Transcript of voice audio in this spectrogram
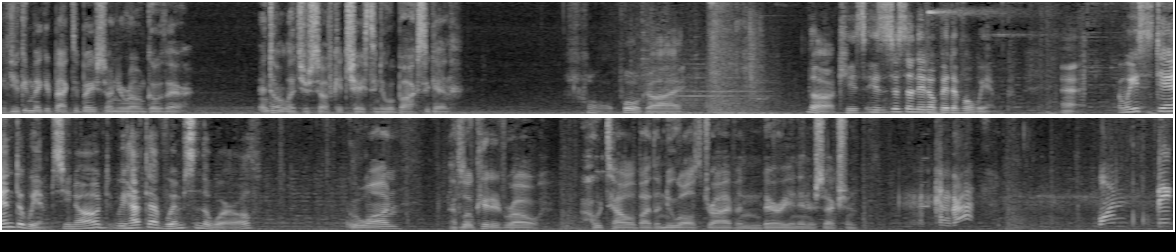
If you can make it back to base on your own, go there. And don't let yourself get chased into a box again. Oh, poor guy. Look, he's he's just a little bit of a wimp. Uh, and we stand the wimps, you know? We have to have wimps in the world. Lawan, I've located Rowe. Hotel by the Newalls Drive and Berrien intersection. Congrats. One big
